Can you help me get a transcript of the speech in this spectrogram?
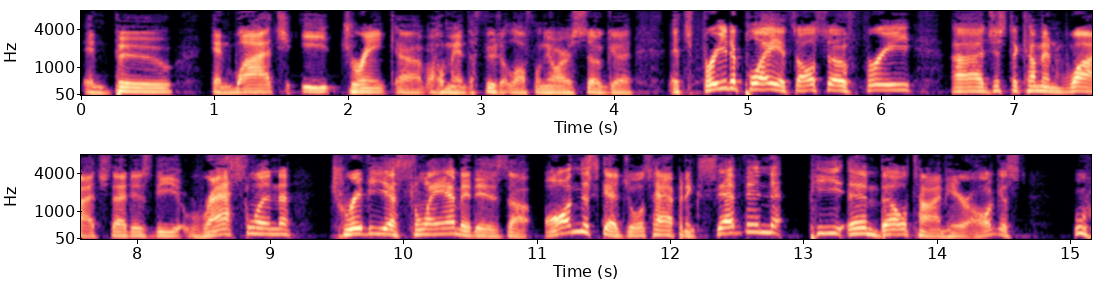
and boo and watch, eat, drink. Uh, oh, man, the food at Loflin Yard is so good. It's free to play. It's also free uh, just to come and watch. That is the Wrestling Trivia Slam. It is uh, on the schedule. It's happening 7 p.m. bell time here, August. Ooh,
